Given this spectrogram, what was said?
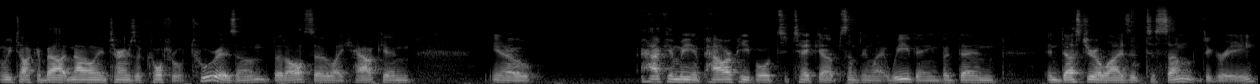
We talk about not only in terms of cultural tourism, but also like how can, you know, how can we empower people to take up something like weaving, but then industrialize it to some degree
